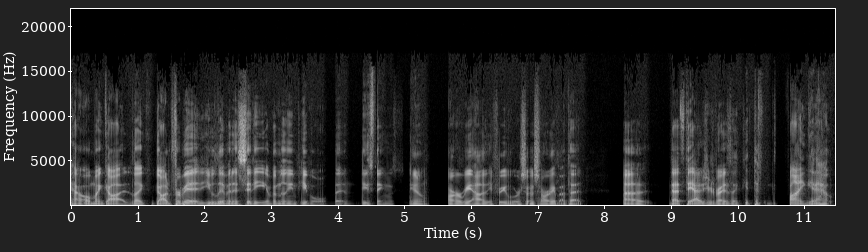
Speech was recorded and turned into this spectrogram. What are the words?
how oh my god like god forbid you live in a city of a million people that these things you know are a reality for you. We're so sorry about that. Uh that's the attitude right? It's like get the fine get out.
